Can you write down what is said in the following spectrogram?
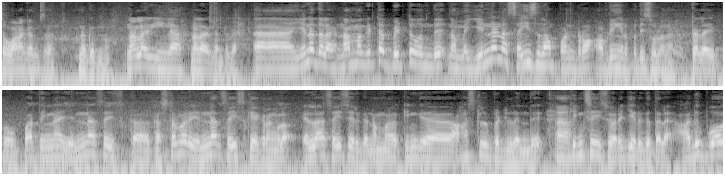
ஸோ வணக்கம் சார் வணக்கம் நல்லா இருக்கீங்களா? நல்லா இருக்கேன் தல. என்ன தல? நம்ம கிட்ட பெட்டு வந்து நம்ம என்னென்ன சைஸ்லாம் பண்றோம் அப்படிங்கிற பத்தி சொல்லுங்க. தல இப்போ பார்த்தீங்கன்னா என்ன சைஸ் கஸ்டமர் என்ன சைஸ் கேட்குறாங்களோ எல்லா சைஸ் இருக்குது நம்ம கிங் ஹாஸ்டல் பெட்லேருந்து கிங் சைஸ் வரைக்கும் இருக்குது தல அது போக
